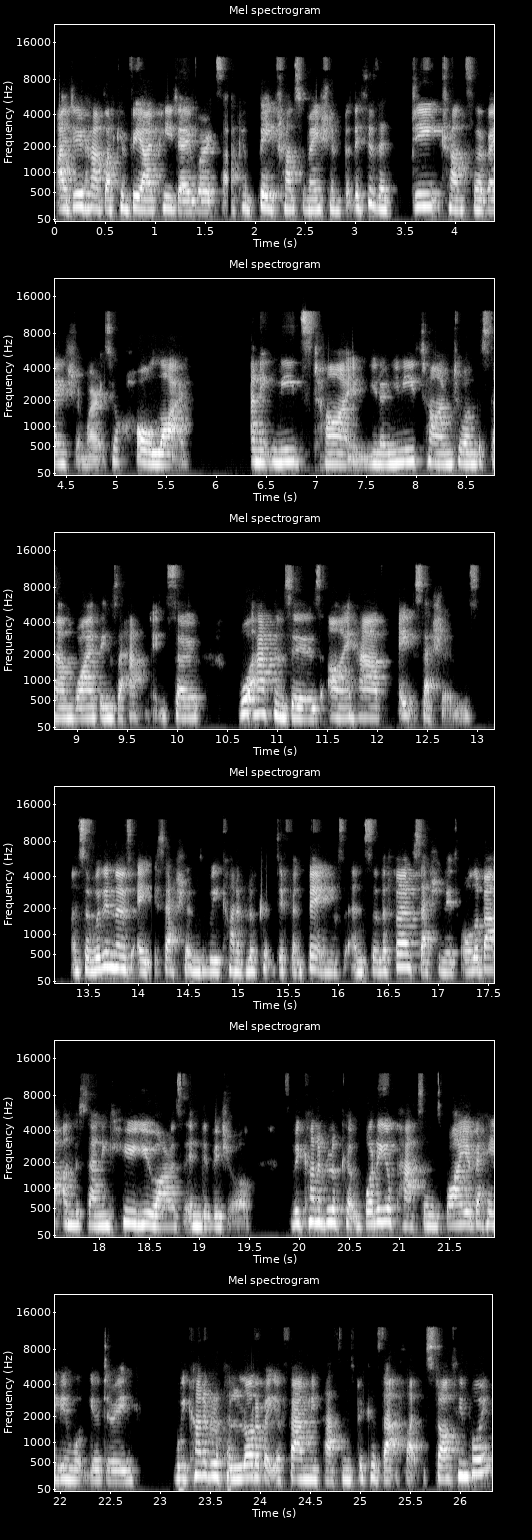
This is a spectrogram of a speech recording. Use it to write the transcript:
I do have like a VIP day where it's like a big transformation, but this is a deep transformation where it's your whole life and it needs time. You know, you need time to understand why things are happening. So what happens is I have eight sessions and so within those eight sessions, we kind of look at different things. And so the first session is all about understanding who you are as an individual. So we kind of look at what are your patterns, why you're behaving what you're doing. We kind of look a lot about your family patterns because that's like the starting point.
